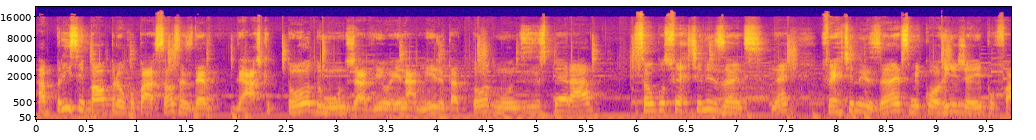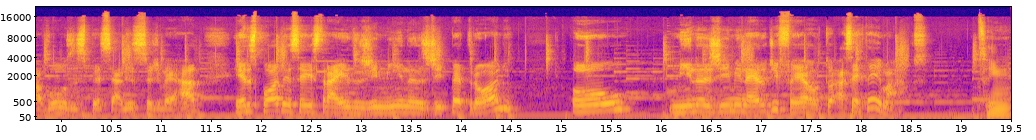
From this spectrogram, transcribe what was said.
A principal preocupação, vocês devem, acho que todo mundo já viu aí na mídia, tá todo mundo desesperado, são com os fertilizantes, né? Fertilizantes, me corrija aí, por favor, os especialistas se eu estiver errado, eles podem ser extraídos de minas de petróleo ou minas de minério de ferro. Acertei, Marcos? Sim.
